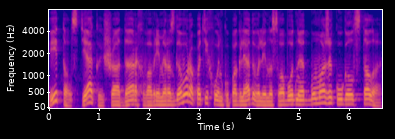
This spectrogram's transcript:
И Толстяк, и Шадарх во время разговора потихоньку поглядывали на свободный от бумажек угол стола.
